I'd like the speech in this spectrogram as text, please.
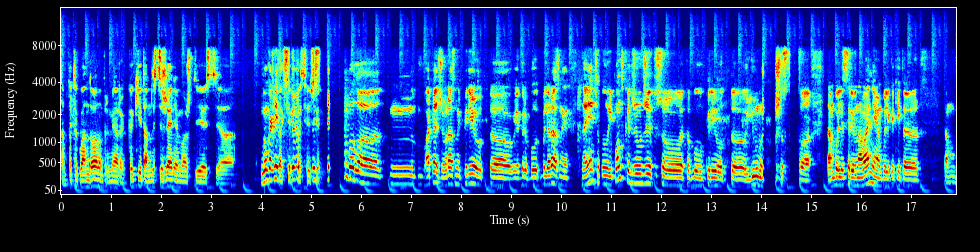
там, по тэквондо, например, какие там достижения, может, есть? Э, ну, какие-то достижения было, опять же, в разный период, э, я говорю, были разные занятия, было японское джиу-джитсу, это был период юношества, там были соревнования, были какие-то там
